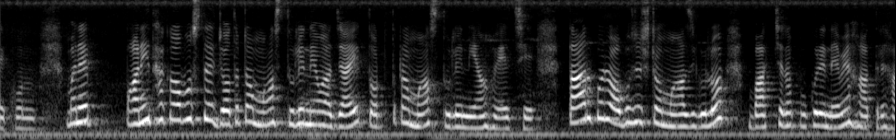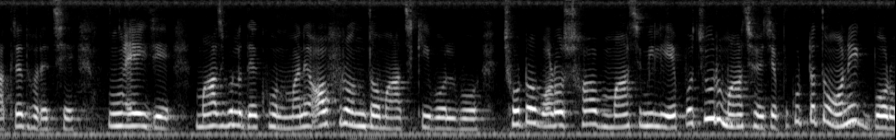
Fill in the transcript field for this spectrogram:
দেখুন। মানে পানি থাকা অবস্থায় যতটা মাছ তুলে নেওয়া যায়, ততটা মাছ তুলে নেওয়া হয়েছে। তারপরে অবশিষ্ট মাছগুলো বাচ্চারা পুকুরে নেমে হাতরে হাতরে ধরেছে। এই যে মাছগুলো দেখুন মানে অফরন্ত মাছ কি বলব। ছোট, বড় সব মাছ মিলিয়ে প্রচুর মাছ হয়েছে। পুকুরটা তো অনেক বড়।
